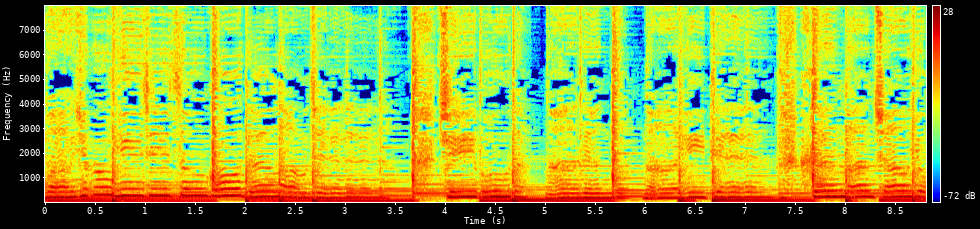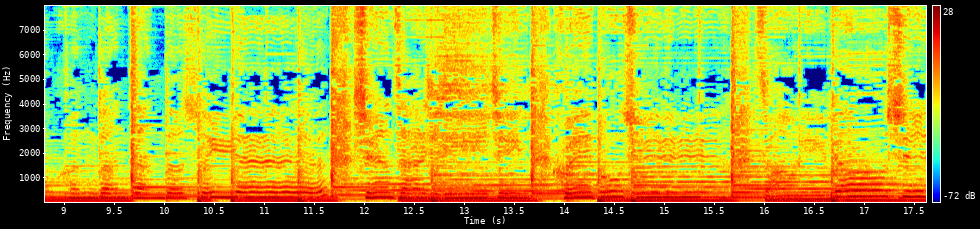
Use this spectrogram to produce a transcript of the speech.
们又一起走过的老街，记不得那年的那一天，很漫长又很短暂的岁月，现在已经回不去，早已流逝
